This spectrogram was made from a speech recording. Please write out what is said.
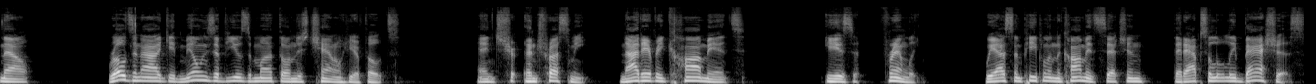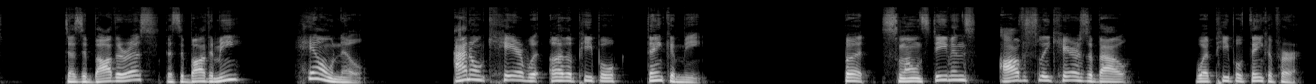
Now, Rhodes and I get millions of views a month on this channel here, folks. And, tr- and trust me, not every comment is friendly. We have some people in the comments section that absolutely bash us. Does it bother us? Does it bother me? Hell no. I don't care what other people think of me. But Sloane Stevens obviously cares about what people think of her.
